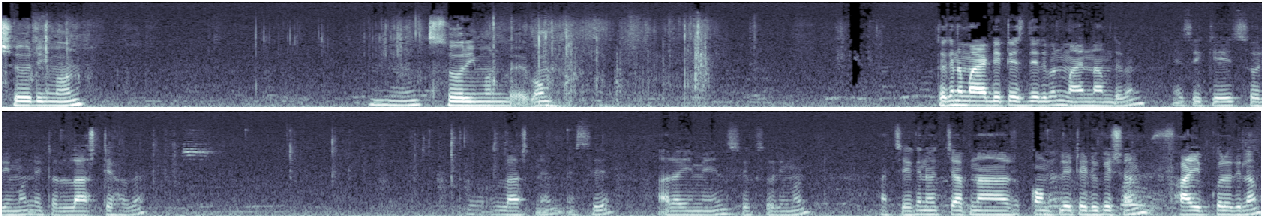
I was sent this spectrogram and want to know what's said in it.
সরিমন হুম, সরিমন বেগম। তো এখানে মায়ের ডিটেলস দিয়ে দেবেন মায়ের নাম দেবেন। এসি কে সরিমন এটা লাস্টে হবে। লাস্ট নেম এসে R I M N Sheikh Sarimon আচ্ছা এখানে হচ্ছে আপনার কমপ্লিট এডুকেশন ফাইভ করে দিলাম।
